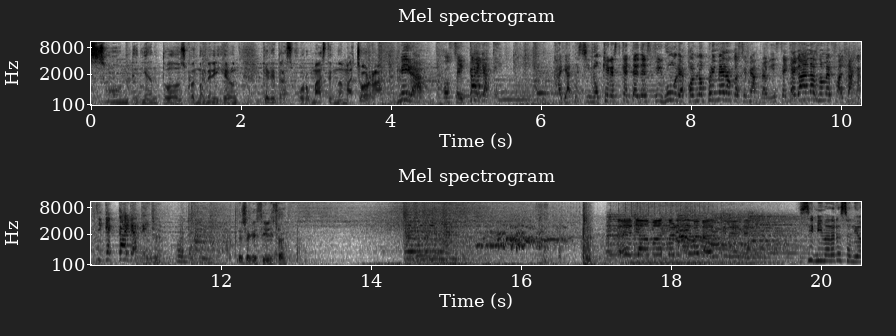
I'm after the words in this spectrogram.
Razón tenían todos cuando me dijeron que te transformaste en una machorra. Mira, José, cállate. Cállate si no quieres que te desfigure con lo primero que se me atraviese. Que ganas no me faltan, así que cállate. ¿Esa Cristina está? Si mi madre salió,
